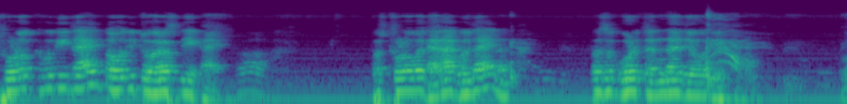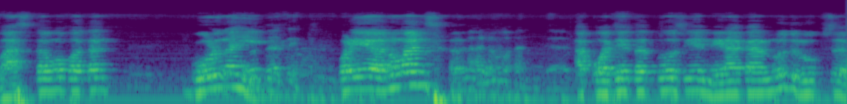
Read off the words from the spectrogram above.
થોડોક સુધી જાય તો સુધી ચોરસ દેખાય. પછી થોડો વધારે આગો જાય ને પછી ગોળ ચંદા જેવો દેખાય. વાસ્તવમાં પતંગ ગોળ નહીં પણ એ અનુમાન આ પોચે તત્વો છે એ નિરાકારનું જ રૂપ છે.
